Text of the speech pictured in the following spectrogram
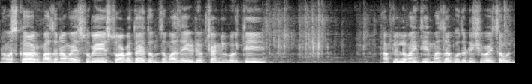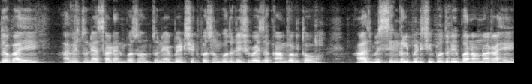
नमस्कार माझं नाव आहे सुरेश. स्वागत आहे तुमचं माझ्या यूट्यूब चॅनलवरती आपल्याला माहिती आहे माझा गोदडी शिवायचा उद्योग आहे. आम्ही जुन्या साड्यांपासून जुन्या बेडशीटपासून गोदडी शिवायचं काम करतो. आज मी सिंगल बेडची गोदडी बनवणार आहे.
